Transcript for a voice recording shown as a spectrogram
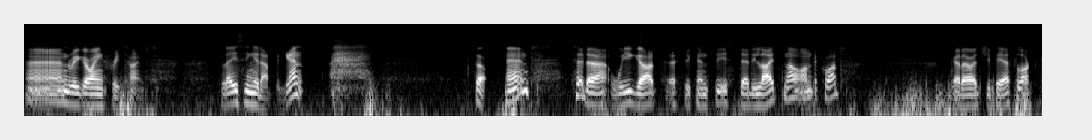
and we're going three times placing it up again. So and ta-da we got as you can see steady lights now on the quad. Got our GPS locked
